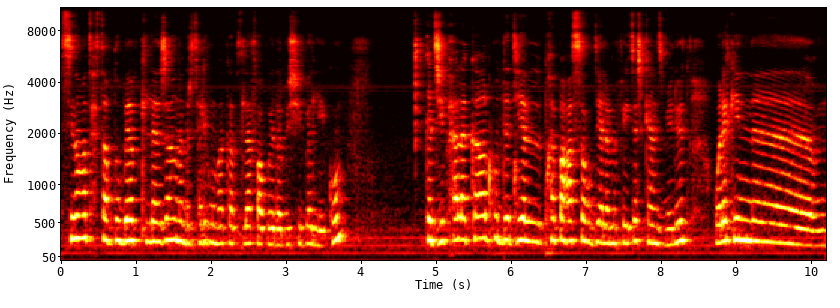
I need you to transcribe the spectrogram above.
sinon غتحتفظوا بها بالثلاجة. أنا درتها لكم هكا بزلافه بيضه باش يبان لكم. كتجي بحال هكا المده ديال ال préparation ديالها ما فايتاش 15 minutes. ولكن آه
